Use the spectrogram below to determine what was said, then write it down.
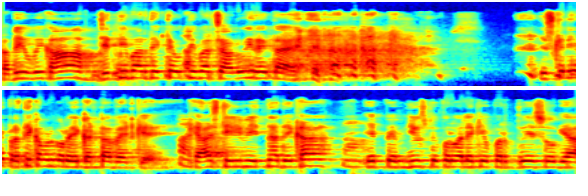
कभी भी कहा? जितनी बार देखते उतनी बार चालू ही रहता है। इसके लिए प्रतिक्रमण करो एक घंटा बैठ के। आज टीवी में इतना देखा हाँ। ये न्यूज़ पेपर वाले के ऊपर द्वेष हो गया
